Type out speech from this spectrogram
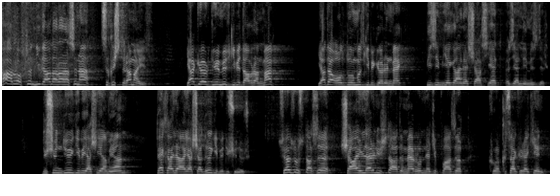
kahrolsun nidalar arasına sıkıştıramayız. Ya gördüğümüz gibi davranmak ya da olduğumuz gibi görünmek bizim yegane şahsiyet özelliğimizdir. Düşündüğü gibi yaşayamayan pekala yaşadığı gibi düşünür. Söz ustası, şairlerin üstadı merhum Necip Fazıl Kısa Kürek'in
